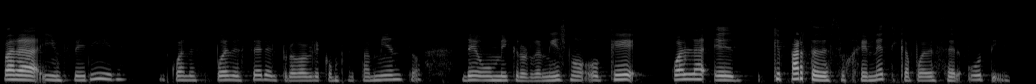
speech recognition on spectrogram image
para inferir cuál puede ser el probable comportamiento de un microorganismo o qué, cuál, eh, qué parte de su genética puede ser útil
